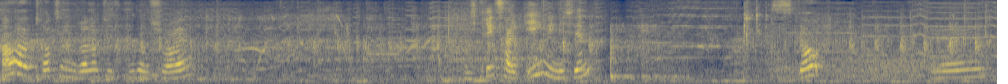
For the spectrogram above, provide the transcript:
Aber trotzdem relativ guter Try. Ich krieg's halt irgendwie nicht hin. Let's go. Okay.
